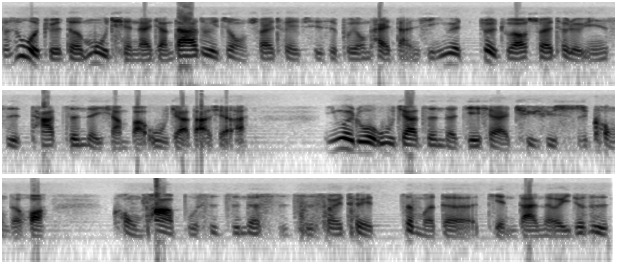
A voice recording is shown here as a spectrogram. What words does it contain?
可是我觉得目前来讲，大家对这种衰退其实不用太担心，因为最主要衰退的原因是他真的想把物价打下来。因为如果物价真的接下来继续失控的话，恐怕不是真的实质衰退这么的简单而已，就是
